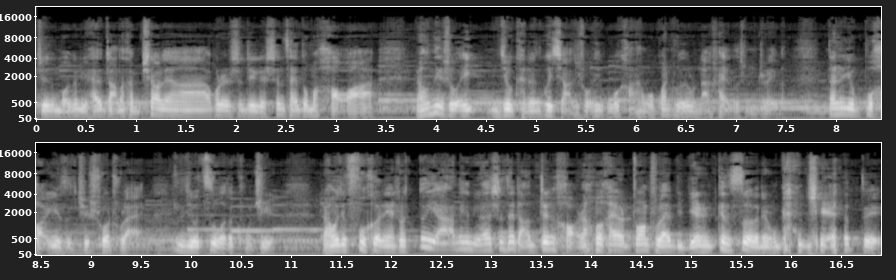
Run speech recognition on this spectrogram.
觉得某个女孩子长得很漂亮啊，或者是这个身材多么好啊。然后那时候，哎，你就可能会想，就说，哎，我好像我关注的都是男孩子什么之类的，但是又不好意思去说出来，有自我的恐惧，然后就附和人家说，对呀，那个女孩子身材长得真好，然后还要装出来比别人更色的那种感觉，对。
